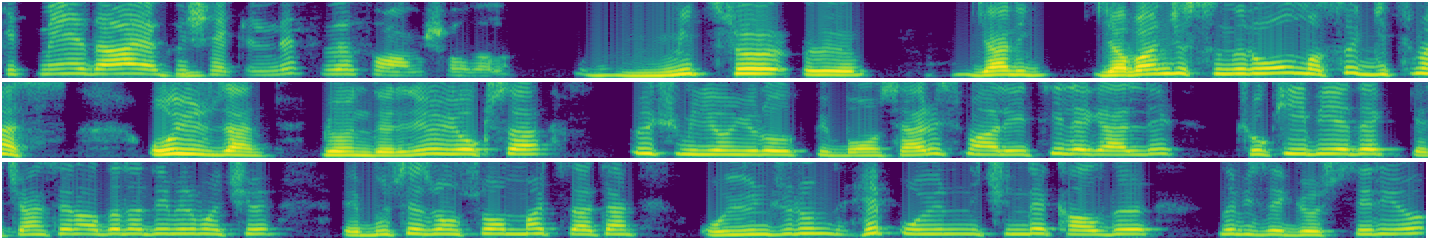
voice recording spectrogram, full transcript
gitmeye daha yakın şeklinde size sormuş olalım. Mitso e, yani yabancı sınırı olmasa gitmez. O yüzden gönderiliyor. Yoksa 3 milyon euroluk bir bonservis maliyetiyle geldi. Çok iyi bir yedek. Geçen sene Adana Demir maçı. E, bu sezon son maç zaten oyuncunun hep oyunun içinde kaldığını bize gösteriyor.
